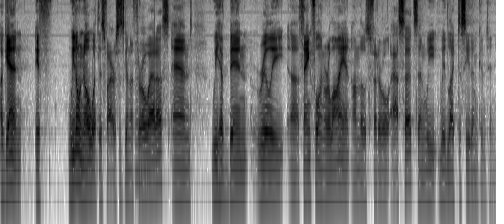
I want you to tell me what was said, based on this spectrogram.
again, if we don't know what this virus is going to throw at us, and we have been really uh, thankful and reliant on those federal assets, and we, we'd like to see them continue.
